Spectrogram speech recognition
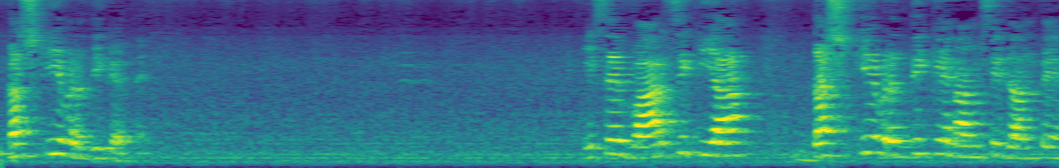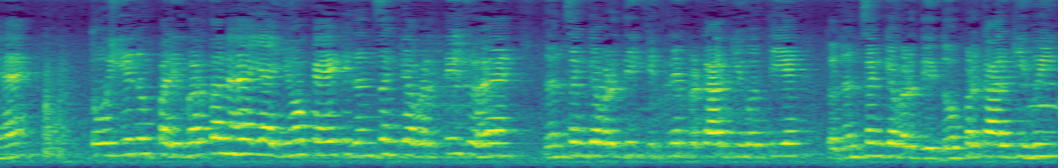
दशकीय वृद्धि कहते हैं। इसे वार्षिक या दशकीय वृद्धि के नाम से जानते हैं। तो ये जो परिवर्तन है, या यूँ कहे कि जनसंख्या वृद्धि जो है, जनसंख्या वृद्धि कितने प्रकार की होती है? तो जनसंख्या वृद्धि दो प्रकार की हुई।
